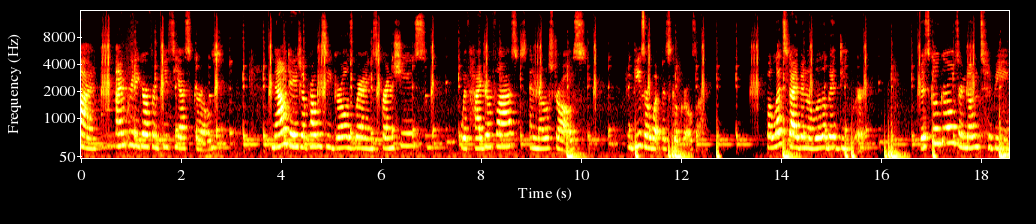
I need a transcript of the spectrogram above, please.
Hi, I'm Pretty Girl from PCS Girls. Nowadays, you'll probably see girls wearing scrunchies with hydro flasks and metal straws. And these are what VSCO girls are. But let's dive in a little bit deeper. VSCO girls are known to be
